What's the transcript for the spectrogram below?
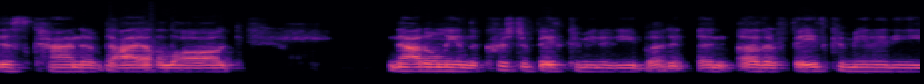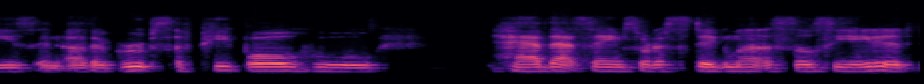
this kind of dialogue, not only in the Christian faith community, but in, in other faith communities and other groups of people who have that same sort of stigma associated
